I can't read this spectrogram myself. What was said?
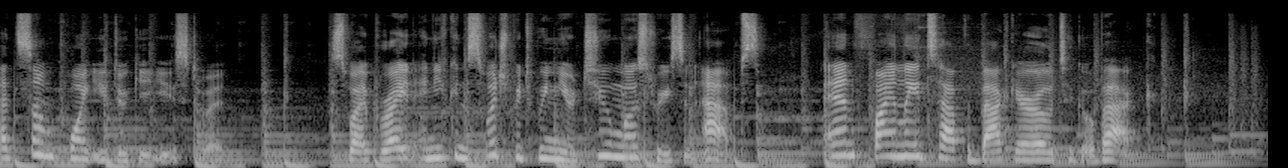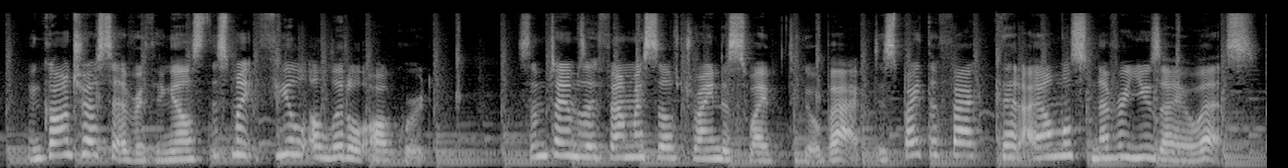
at some point you do get used to it. Swipe right and you can switch between your two most recent apps. And finally tap the back arrow to go back. In contrast to everything else, this might feel a little awkward. Sometimes I found myself trying to swipe to go back, despite the fact that I almost never use iOS.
